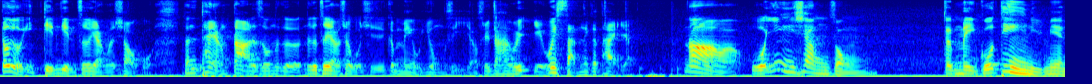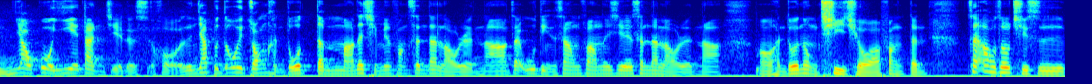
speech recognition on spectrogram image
都有一点点遮阳的效果。但是太阳大的时候，那个那个遮阳效果其实跟没有用是一样，所以大家会也会闪那个太阳。那我印象中的美国电影里面，要过耶诞节的时候，人家不都会装很多灯吗？在前面放圣诞老人啊，在屋顶上放那些圣诞老人啊，哦，很多那种气球啊，放灯。在澳洲其实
